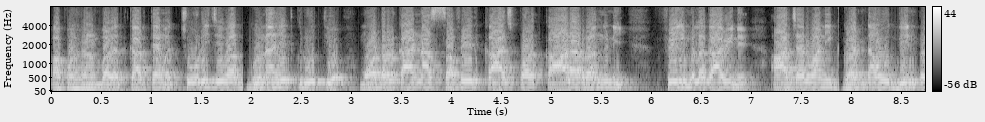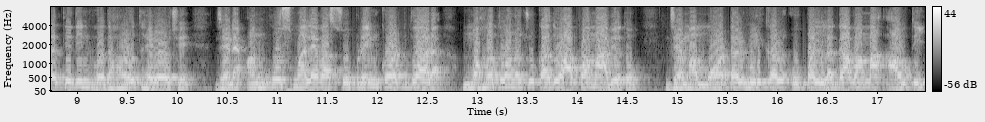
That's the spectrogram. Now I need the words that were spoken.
અપહરણ, બળાત્કાર તેમજ ચોરી જેવા ગુનાહિત કૃત્યો મોટર કારના સફેદ કાચ પર કાળા રંગની ફિલ્મ લગાવીને આચરવાની ઘટનાઓ દિન પ્રતિદિન વધારો થઈ રહ્યો છે, જેને અંકુશમાં લેવા સુપ્રીમ કોર્ટ દ્વારા મહત્વનો ચુકાદો આપવામાં આવ્યો હતો, જેમાં મોટર વ્હીકલ ઉપર લગાવવામાં આવતી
